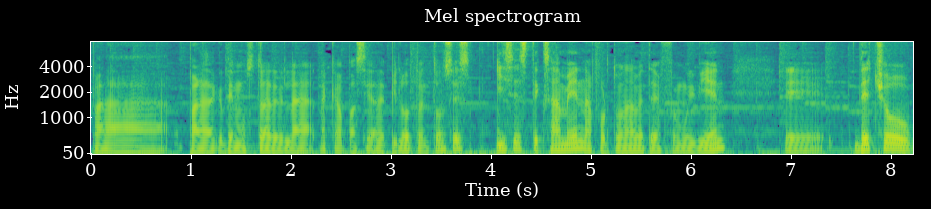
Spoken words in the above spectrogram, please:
para, para demostrar la, capacidad de piloto. Entonces hice este examen, afortunadamente me fue muy bien. Eh, de hecho,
